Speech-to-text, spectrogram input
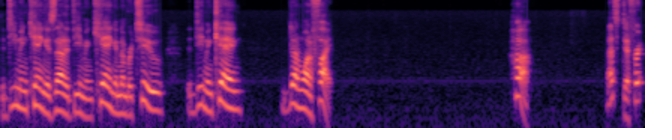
the Demon King is not a Demon King, and number two, the Demon King doesn't want to fight. Huh. That's different.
